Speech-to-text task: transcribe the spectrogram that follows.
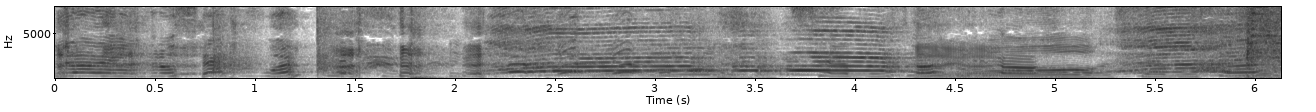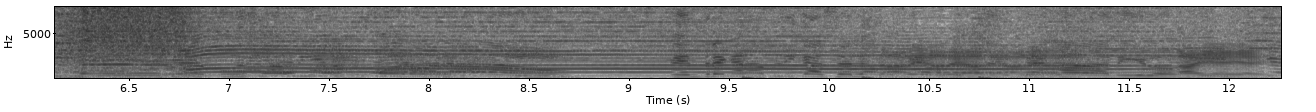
Alejandro se fue. Se puso rojo, se puso Se puso bien colorado. Entren a la aplicación la Dale, dale, dale, dale, Entren a dale. Danilo. Ay, ay, ay.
